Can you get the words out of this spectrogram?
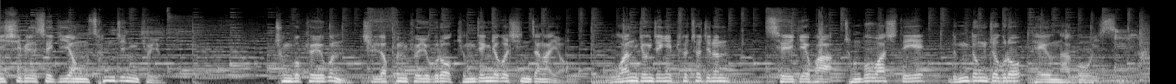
21세기형 선진교육 충북교육은 질 높은 교육으로 경쟁력을 신장하여 무한 경쟁이 펼쳐지는 세계화 정보화 시대에 능동적으로 대응하고 있습니다.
